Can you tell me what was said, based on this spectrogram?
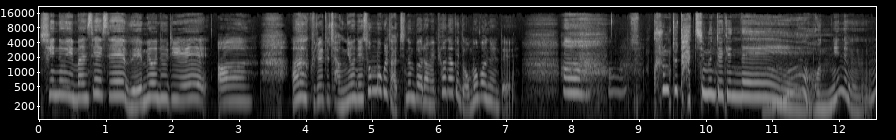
시누이만 셋에 외며느리에 아, 아 그래도 작년에 손목을 다치는 바람에 편하게 넘어갔는데 아, 그럼 또 다치면 되겠네. 음, 언니는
